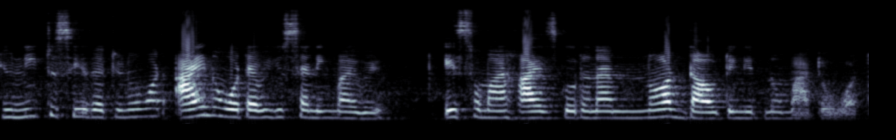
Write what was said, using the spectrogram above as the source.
You need to say that you know what? I know whatever you're sending my way is for my highest good and i'm not doubting it no matter what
